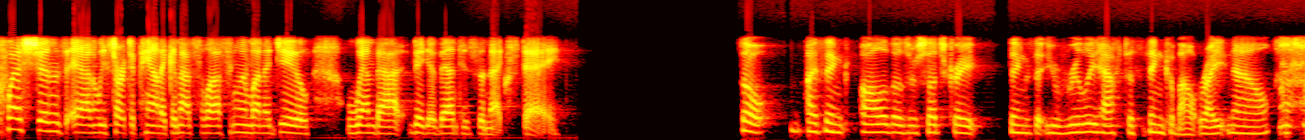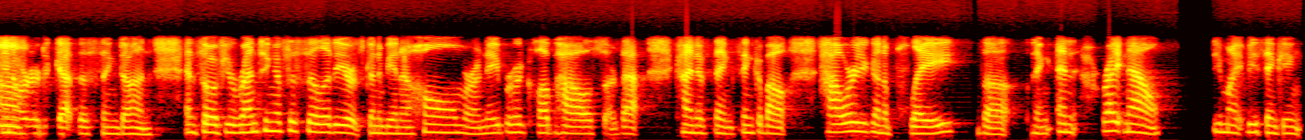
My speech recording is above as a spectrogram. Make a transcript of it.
questions and we start to panic. And that's the last thing we want to do when that big event is the next day. So I think all of those are such great things that you really have to think about right now uh-huh. in order to get this thing done. And so if you're renting a facility or it's going to be in a home or a neighborhood clubhouse or that kind of thing, think about how are you going to play the thing. And right now, you might be thinking,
